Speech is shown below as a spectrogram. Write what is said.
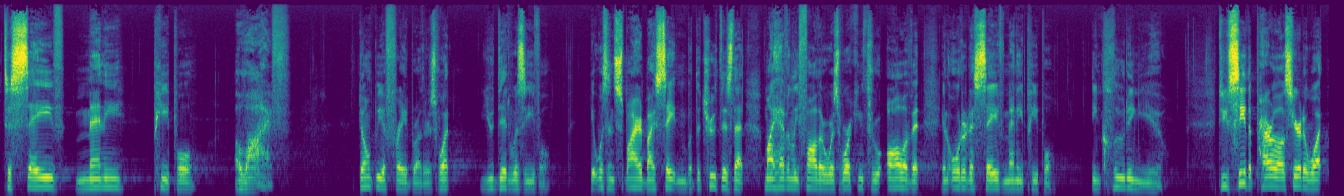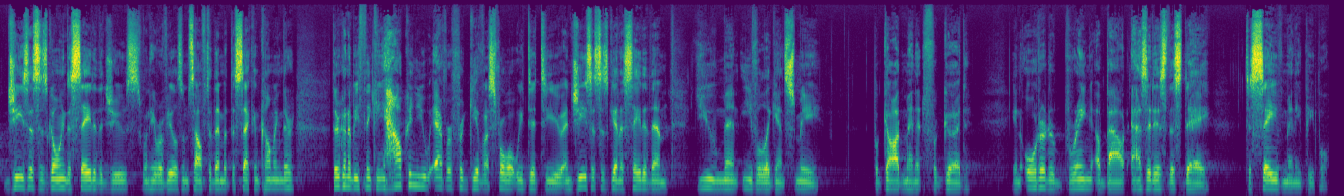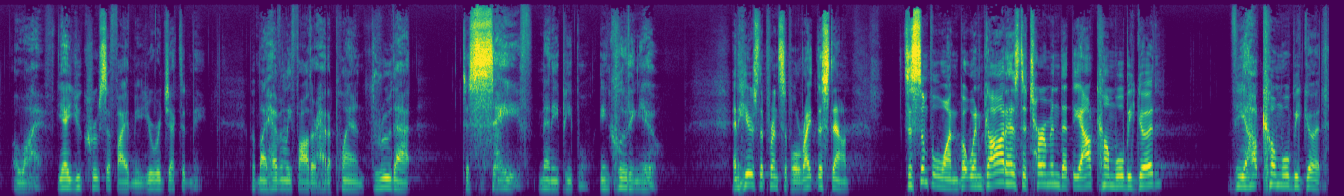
to save many people alive. Don't be afraid, brothers. What you did was evil. It was inspired by Satan, but the truth is that my heavenly Father was working through all of it in order to save many people, including you. Do you see the parallels here to what Jesus is going to say to the Jews when he reveals himself to them at the second coming? They're, they're going to be thinking, How can you ever forgive us for what we did to you? And Jesus is going to say to them, You meant evil against me, but God meant it for good in order to bring about, as it is this day, to save many people alive. Yeah, you crucified me, you rejected me, but my Heavenly Father had a plan through that to save many people, including you. And here's the principle write this down. It's a simple one, but when God has determined that the outcome will be good, the outcome will be good.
